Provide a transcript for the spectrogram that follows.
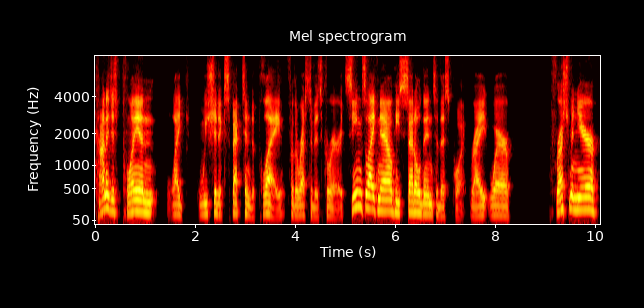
kind of just playing like we should expect him to play for the rest of his career. It seems like now he's settled into this point, right? Where freshman year,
